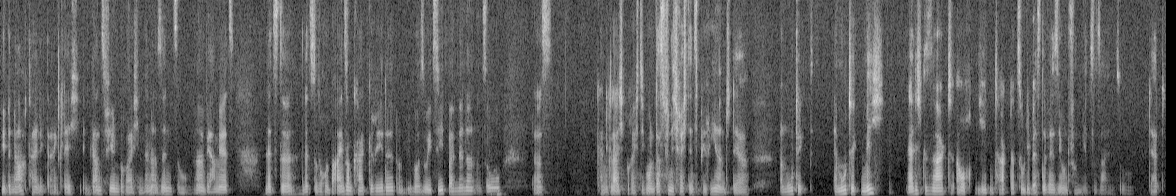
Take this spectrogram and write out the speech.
wie benachteiligt eigentlich in ganz vielen Bereichen Männer sind. So, ne? Wir haben ja jetzt letzte, letzte Woche über Einsamkeit geredet und über Suizid bei Männern und so. Das keine Gleichberechtigung. Und das finde ich recht inspirierend. Der ermutigt ermutigt mich, ehrlich gesagt, auch jeden Tag dazu, die beste Version von mir zu sein. So, der hat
